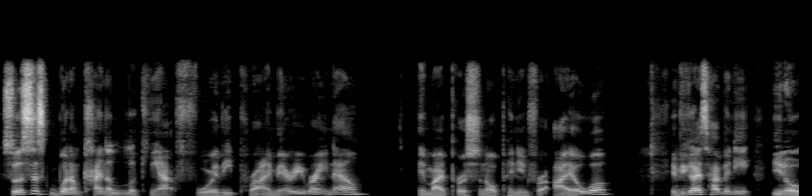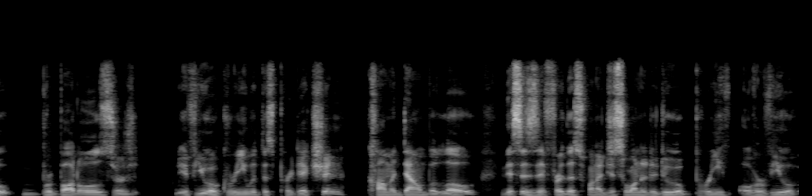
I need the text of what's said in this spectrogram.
So this is what I'm kind of looking at for the primary right now in my personal opinion, for Iowa. If you guys have any, you know, rebuttals or if you agree with this prediction, comment down below. This is it for this one. I just wanted to do a brief overview of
